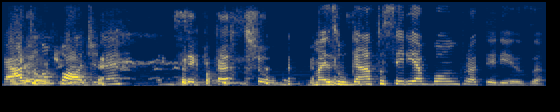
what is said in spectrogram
gato não pode, né? Mas o gato seria bom para a Tereza.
